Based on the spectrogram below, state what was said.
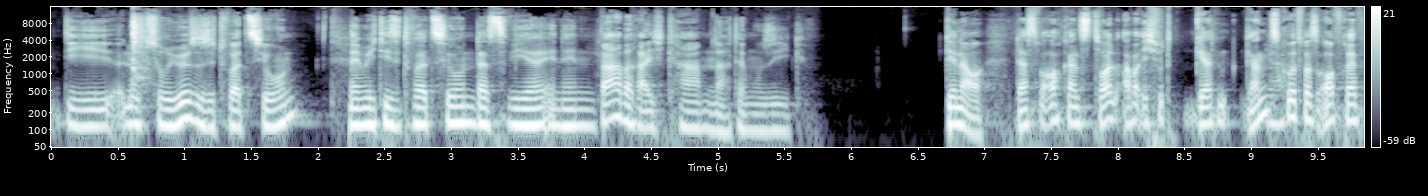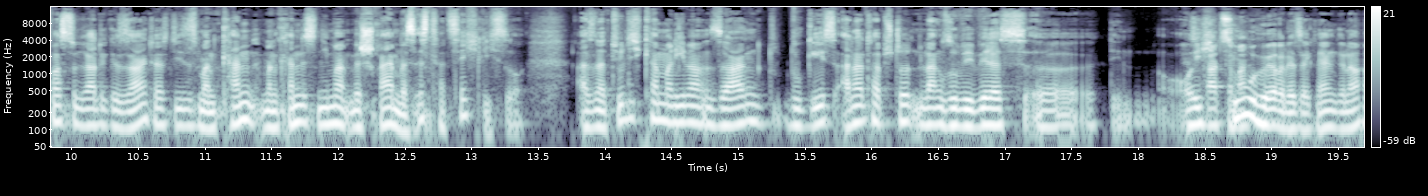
die luxuriöse Situation, nämlich die Situation, dass wir in den Barbereich kamen nach der Musik. Genau, das war auch ganz toll, aber ich würde gerne ganz kurz was aufgreifen, was du gerade gesagt hast, dieses man kann man kann es niemandem beschreiben, das ist tatsächlich so. Also natürlich kann man jemandem sagen, du, du gehst anderthalb Stunden lang, so wie wir das äh, den euch. Zuhörern das erklären, genau,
